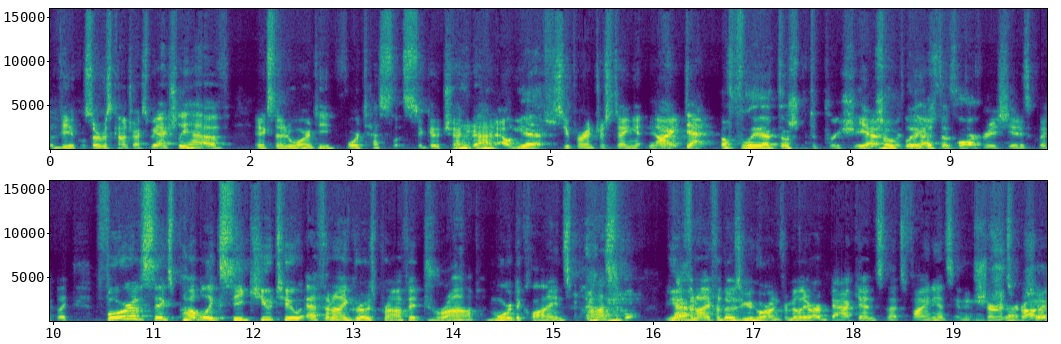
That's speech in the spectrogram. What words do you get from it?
of vehicle service contracts. We actually have an extended warranty for Teslas. So go check mm-hmm. that out. Yes. Super interesting. Yeah. All right, Dad. Hopefully that doesn't depreciate. Yeah, hopefully that doesn't car. appreciate as quickly. Four of six public see Q2 F&I gross profit drop, more declines possible. Yeah. F&I, for those of you who are unfamiliar, are back end. So that's finance and insurance, Insurance, products.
